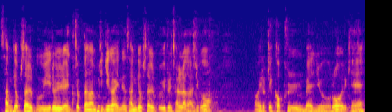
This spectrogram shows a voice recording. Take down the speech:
삼겹살 부위를 예, 적당한 비계가 있는 삼겹살 부위를 잘라가지고 어, 이렇게 커플 메뉴로 이렇게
